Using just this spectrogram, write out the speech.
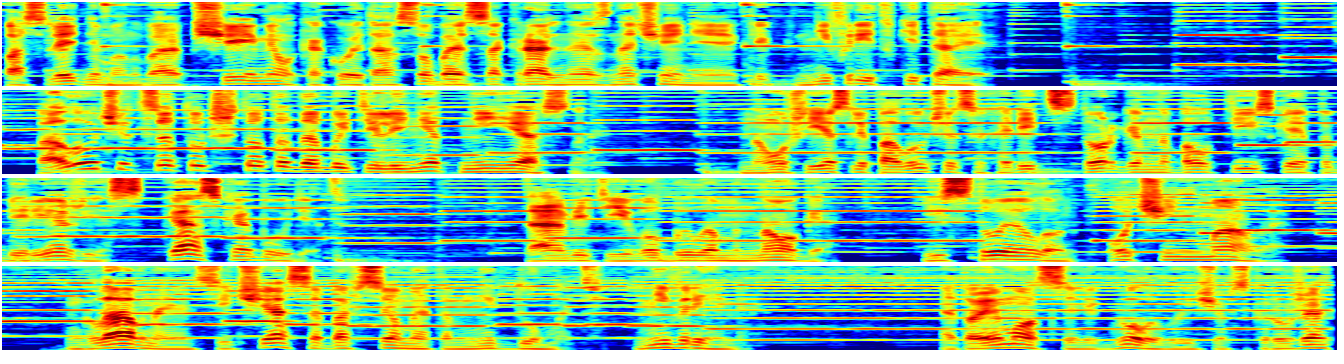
В последнем он вообще имел какое-то особое сакральное значение, как нефрит в Китае — Получится тут что-то добыть или нет, неясно. Но уж если получится ходить с торгом на Балтийское побережье, сказка будет. Там ведь его было много, и стоил он очень мало. Главное, сейчас обо всем этом не думать, не время. А то эмоции голову еще вскружат,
